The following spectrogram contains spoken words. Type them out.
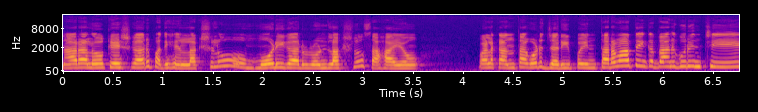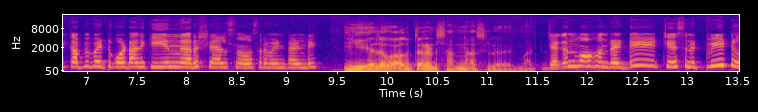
నారా లోకేష్ గారు పదిహేను లక్షలు మోడీ గారు రెండు లక్షలు సహాయం. వాళ్ళకంతా కూడా జరిగిపోయిన తర్వాత ఇంకా దాని గురించి కప్పిపెట్టుకోవడానికి ఈయన్ని అరెస్ట్ చేయాల్సిన అవసరం ఏంటండి? ఏదో వాగుతారండి సన్నాసులు జగన్మోహన్ రెడ్డి చేసిన ట్వీట్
